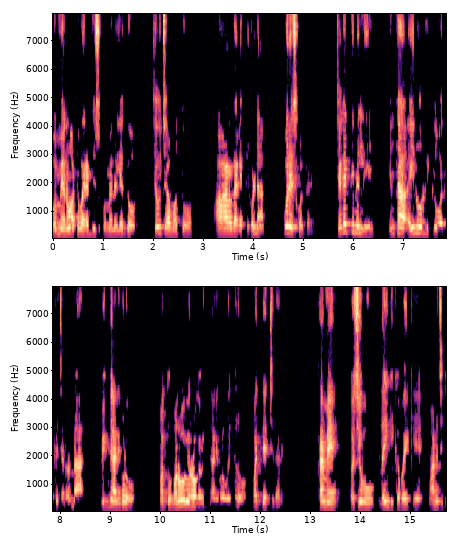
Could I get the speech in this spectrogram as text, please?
ಒಮ್ಮೆನೋ ಅಥವಾ ಎರಡು ದಿವಸಕ್ಕೊಮ್ಮೆನೋ ಎದ್ದು ಶೌಚ ಮತ್ತು ಆಹಾರದ ಅಗತ್ಯಗಳನ್ನ ಪೂರೈಸಿಕೊಳ್ತಾರೆ. ಜಗತ್ತಿನಲ್ಲಿ ಇಂತಹ ಐನೂರಕ್ಕೂ ಅಧಿಕ ಜನರನ್ನ ವಿಜ್ಞಾನಿಗಳು ಮತ್ತು ಮನೋವಿರೋಗ ವಿಜ್ಞಾನಿಗಳು ವೈದ್ಯರು ಪತ್ತೆ ಹಚ್ಚಿದ್ದಾರೆ. ಭ್ರಮೆ, ಹಸಿವು, ಲೈಂಗಿಕ ಬಯಕೆ, ಮಾನಸಿಕ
